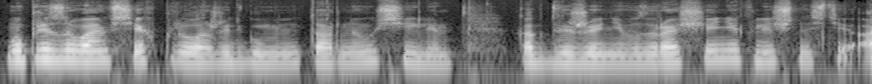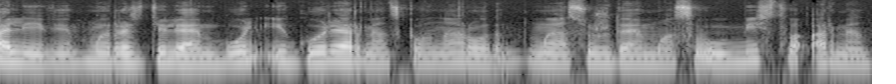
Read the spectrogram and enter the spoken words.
Мы призываем всех приложить гуманитарные усилия как движение возвращения к личности Олеви. Мы разделяем боль и горе армянского народа. Мы осуждаем массовое убийство армян.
